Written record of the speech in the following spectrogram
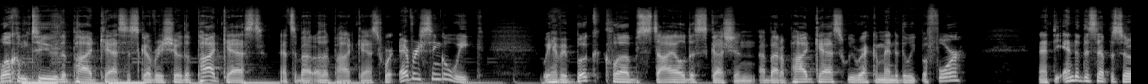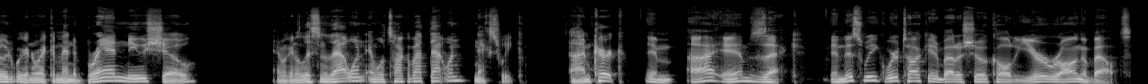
Welcome to the Podcast Discovery Show, the podcast that's about other podcasts, where every single week we have a book club style discussion about a podcast we recommended the week before. And at the end of this episode, we're going to recommend a brand new show, and we're going to listen to that one, and we'll talk about that one next week. I'm Kirk. And I am Zach. And this week we're talking about a show called You're Wrong About.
